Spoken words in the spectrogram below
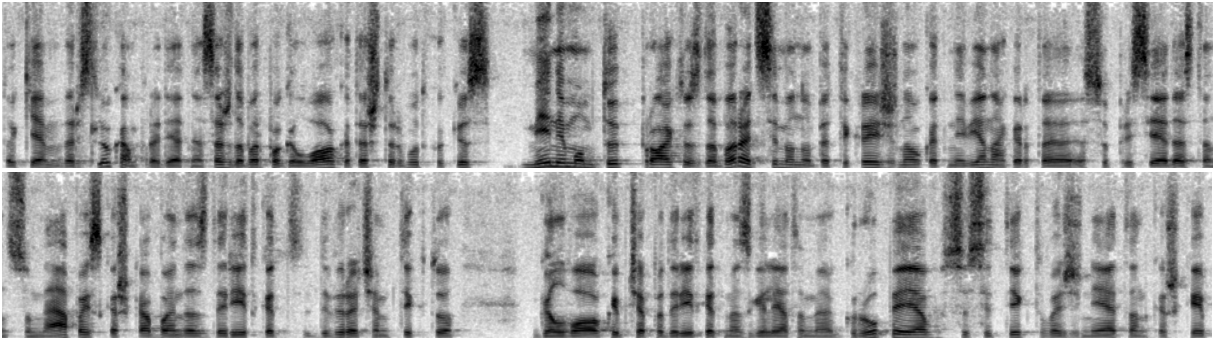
tokiem versliukam pradėti, nes aš dabar pagalvoju, kad aš turbūt kokius minimum du projektus dabar atsimenu, bet tikrai žinau, kad ne vieną kartą esu prisėdęs ten su mepais kažką bandęs daryti, kad dviračiam tiktų. Galvojau, kaip čia padaryti, kad mes galėtume grupėje susitikti, važinėti ant kažkaip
